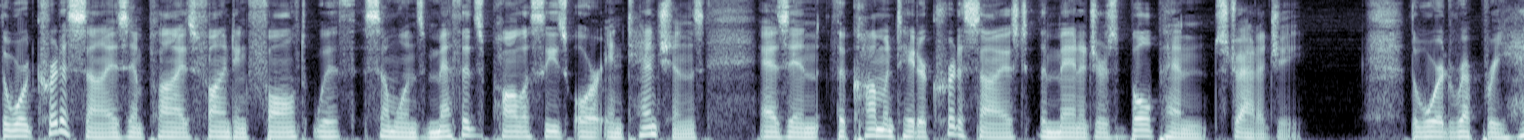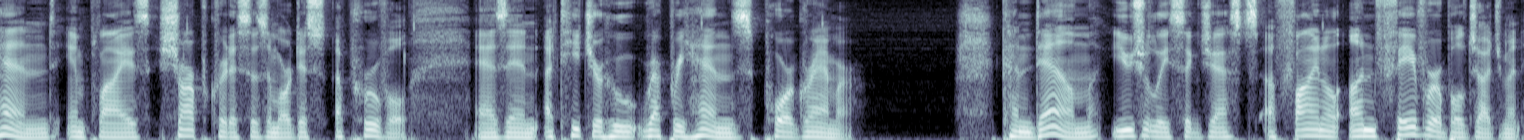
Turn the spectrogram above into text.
The word criticize implies finding fault with someone's methods, policies, or intentions, as in the commentator criticized the manager's bullpen strategy. The word reprehend implies sharp criticism or disapproval, as in a teacher who reprehends poor grammar. Condemn usually suggests a final unfavorable judgment,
